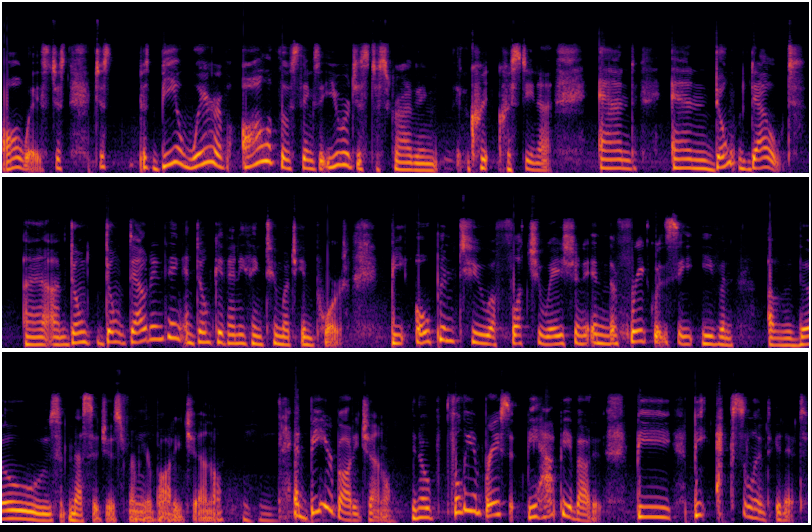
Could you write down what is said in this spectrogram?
always. Just just just be aware of all of those things that you were just describing, Christina, and and don't doubt. Uh, um, don't don't doubt anything and don't give anything too much import. Be open to a fluctuation in the frequency even of those messages from mm-hmm. your body channel mm-hmm. and be your body channel you know fully embrace it be happy about it be be excellent in it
